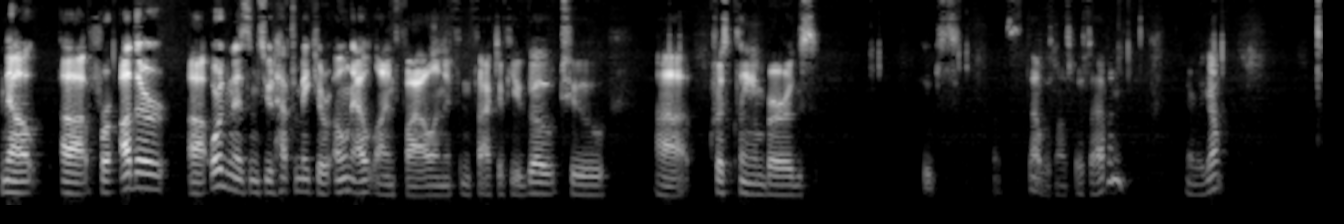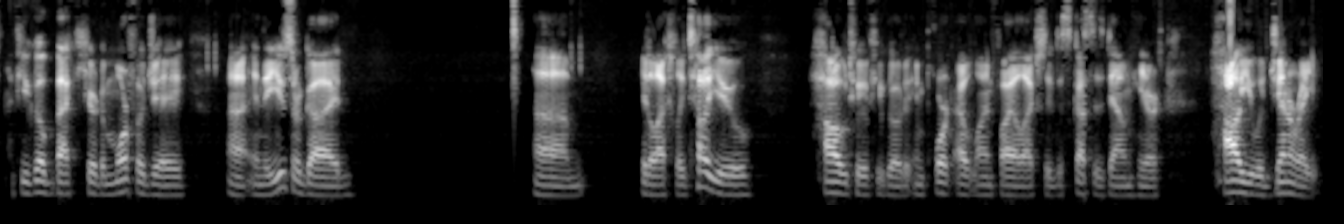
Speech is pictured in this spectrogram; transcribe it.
Now, uh, for other uh, organisms, you'd have to make your own outline file, and if in fact, if you go to uh, Chris Klingenberg's, oops, that was not supposed to happen. There we go. If you go back here to MorphoJ uh, in the user guide, um, it'll actually tell you how to, if you go to import outline file, actually discusses down here how you would generate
